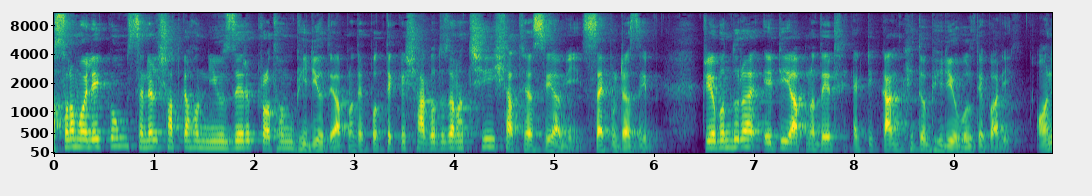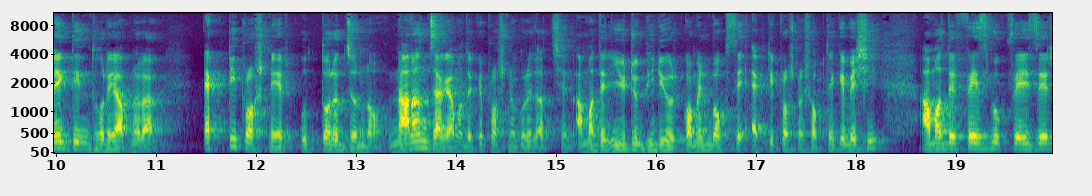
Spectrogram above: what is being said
আসসালামু আলাইকুম, চ্যানেল সাতকাহন নিউজের প্রথম ভিডিওতে আপনাদের প্রত্যেককে স্বাগত জানাচ্ছি। সাথে আছি আমি সাইফুল টাজিব প্রিয় বন্ধুরা, এটি আপনাদের একটি কাঙ্ক্ষিত ভিডিও বলতে পারি। অনেক দিন ধরে আপনারা একটি প্রশ্নের উত্তরের জন্য নানান জায়গায় আমাদেরকে প্রশ্ন করে যাচ্ছেন। আমাদের ইউটিউব ভিডিওর কমেন্ট বক্সে একটি প্রশ্ন সব থেকে বেশি, আমাদের ফেসবুক পেজের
